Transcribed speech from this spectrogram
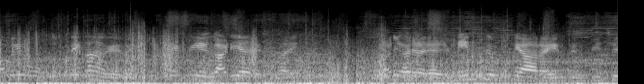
अबे वो कुत्ते कहाँ गए थे कुत्ते की ये गाड़ी आ रही थी भाई अरे अरे अरे अरे, नींद से उठ के आ रहा है एक दिन पीछे?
